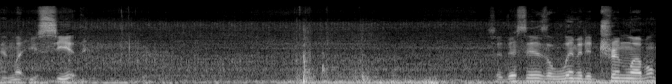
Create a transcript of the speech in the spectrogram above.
and let you see it. So this is a limited trim level.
